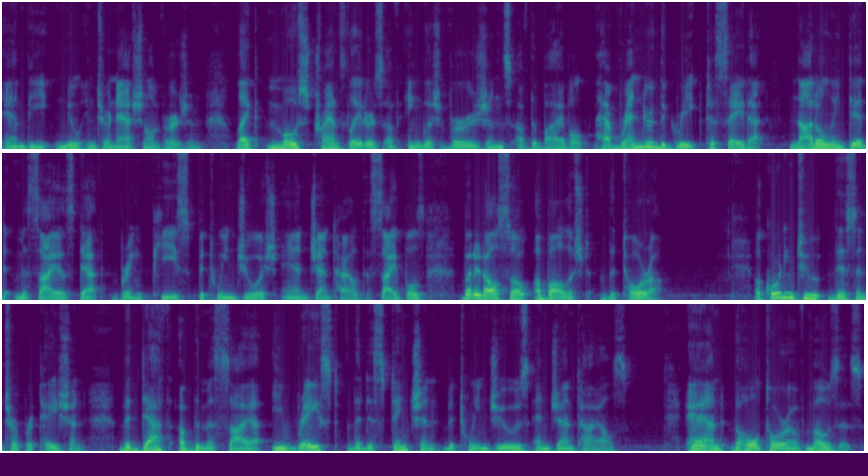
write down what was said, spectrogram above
and the New International Version, like most translators of English versions of the Bible, have rendered the Greek to say that not only did Messiah's death bring peace between Jewish and Gentile disciples, but it also abolished the Torah. According to this interpretation, the death of the Messiah erased the distinction between Jews and Gentiles and the whole Torah of Moses.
